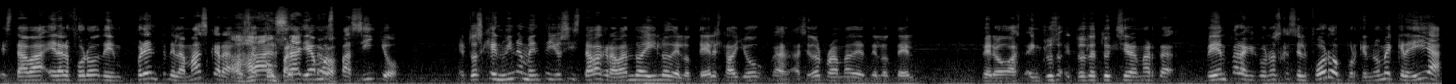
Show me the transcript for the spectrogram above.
estaba, era el foro de enfrente de la máscara, o sea, compartíamos exacto. pasillo. Entonces genuinamente yo sí estaba grabando ahí lo del hotel, estaba yo ha- haciendo el programa de- del hotel, pero hasta incluso, entonces le tuve que decir a Marta, ven para que conozcas el foro, porque no me creía.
